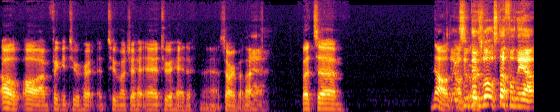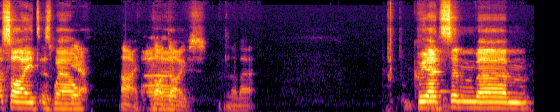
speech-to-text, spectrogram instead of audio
oh oh I'm thinking too too much ahead uh, too ahead. Uh, sorry about that. Yeah, but um no there was, there was a lot of stuff on the outside as well. yeah aye a lot of Um, dives and all that We had some. Um,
